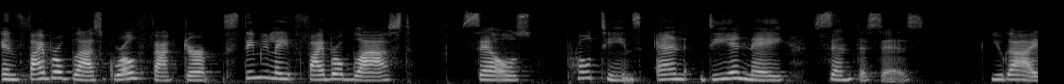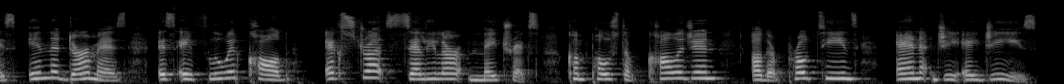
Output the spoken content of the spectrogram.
and fibroblast growth factor stimulate fibroblast cells, proteins, and DNA synthesis. You guys, in the dermis is a fluid called extracellular matrix composed of collagen, other proteins, and GAGs.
